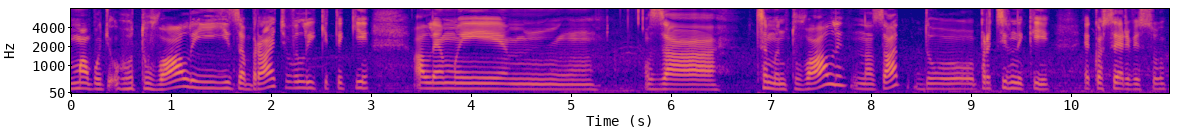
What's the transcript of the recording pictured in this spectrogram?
мабуть, готували її забрати великі такі, але ми зацементували назад до працівники екосервісу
